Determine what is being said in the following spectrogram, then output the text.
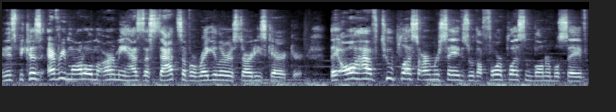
and it's because every model in the army has the stats of a regular Astartes character. They all have 2 plus armor saves with a 4 plus invulnerable save,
